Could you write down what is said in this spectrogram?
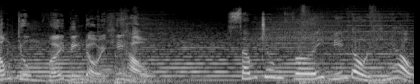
Sống chung với biến đổi khí hậu. Sống chung với biến đổi khí hậu.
